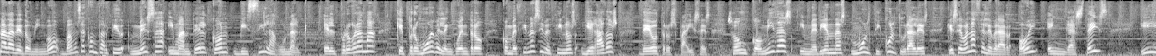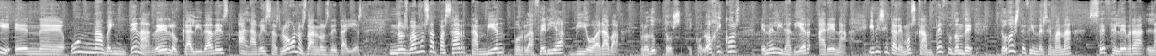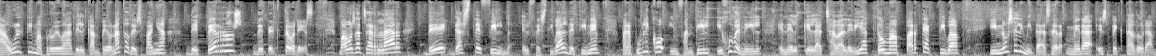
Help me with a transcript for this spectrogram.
de domingo vamos a compartir mesa y mantel con Visilagunac, el programa que promueve el encuentro con vecinas y vecinos llegados de otros países. Son comidas y meriendas multiculturales que se van a celebrar hoy en Gasteiz y en eh, una veintena de localidades alavesas. Luego nos dan los detalles. Nos vamos a pasar también por la feria Bioaraba, productos ecológicos en el Iradier Arena. Y visitaremos Campezu, donde todo este fin de semana se celebra la última prueba del Campeonato de España de Perros Detectores. Vamos a charlar de Gaste Film, el festival de cine para público infantil y juvenil en el que la chavalería toma parte activa y no se limita a ser mera espectadora.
